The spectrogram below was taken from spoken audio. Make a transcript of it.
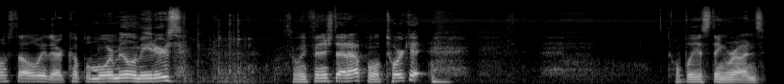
almost all the way there. A couple more millimeters. So when we finish that up, we'll torque it. Hopefully this thing runs.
